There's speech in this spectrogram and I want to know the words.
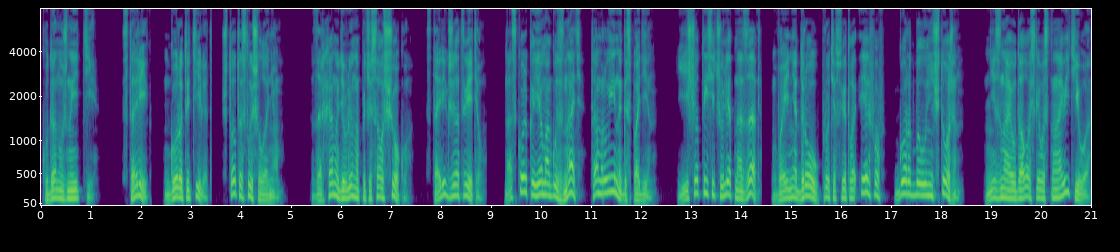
куда нужно идти. Старик, город Итилет, что ты слышал о нем? Зархан удивленно почесал щеку. Старик же ответил. Насколько я могу знать, там руины, господин. Еще тысячу лет назад, в войне Дроу против светлоэльфов, город был уничтожен. Не знаю, удалось ли восстановить его,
